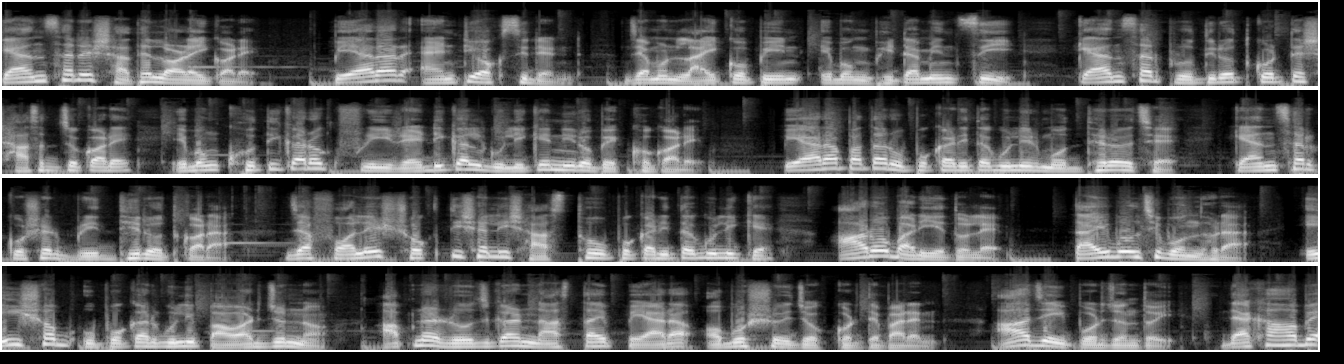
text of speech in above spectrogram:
ক্যান্সারের সাথে লড়াই করে। পেয়ারার অ্যান্টিঅক্সিডেন্ট, যেমন লাইকোপিন এবং ভিটামিন সি, ক্যান্সার প্রতিরোধ করতে সাহায্য করে এবং ক্ষতিকারক ফ্রি রেডিক্যালগুলিকে নিরপেক্ষ করে। পেয়ারা পাতার উপকারিতাগুলির মধ্যে রয়েছে ক্যান্সার কোষের বৃদ্ধি রোধ করা, যা ফলের শক্তিশালী স্বাস্থ্য উপকারিতাগুলিকে আরও বাড়িয়ে তোলে। তাই বলছি বন্ধুরা, এই সব উপকারগুলি পাওয়ার জন্য আপনার রোজগার নাস্তায় পেয়ারা অবশ্যই যোগ করতে পারেন। আজ এই পর্যন্তই। দেখা হবে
